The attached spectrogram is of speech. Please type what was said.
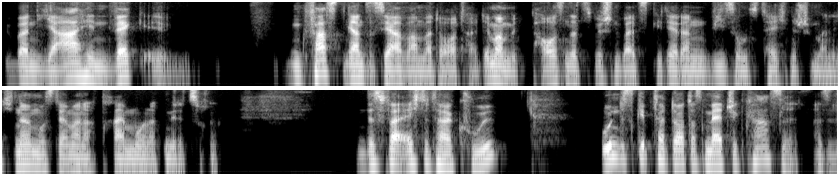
über ein Jahr hinweg, äh, fast ein ganzes Jahr waren wir dort halt, immer mit Pausen dazwischen, weil es geht ja dann visumstechnisch immer nicht, ne? Musste ja immer nach drei Monaten wieder zurück. Und das war echt total cool. Und es gibt halt dort das Magic Castle, also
